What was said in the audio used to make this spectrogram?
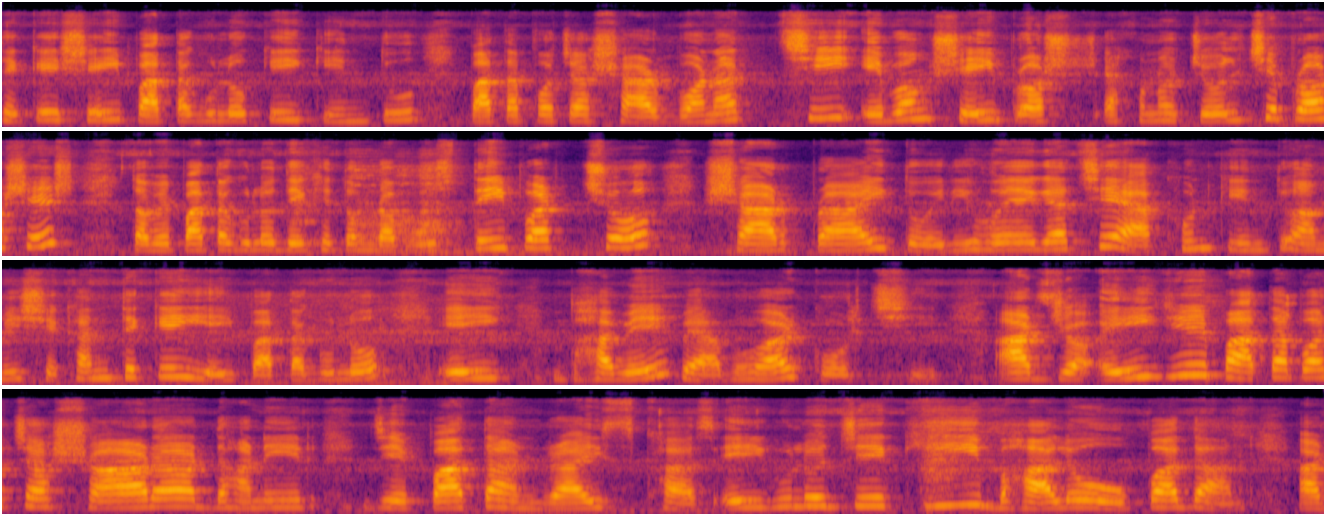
থেকে সেই পাতাগুলোকেই কিন্তু পাতা পচা সার বানাচ্ছি এবং সেই প্রস এখনও চলছে প্রসেস। তবে পাতাগুলো দেখে তোমরা বুঝতেই পারছ, সার প্রায় তৈরি হয়ে গেছে। এখন কিন্তু আমি সেখান থেকেই এই পাতাগুলো এইভাবে ব্যবহার করছি। আর এই যে পাতা পচা সার আর ধানের যে পাতান, রাইস খাস, এইগুলো যে কি ভালো উপাদান। আর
